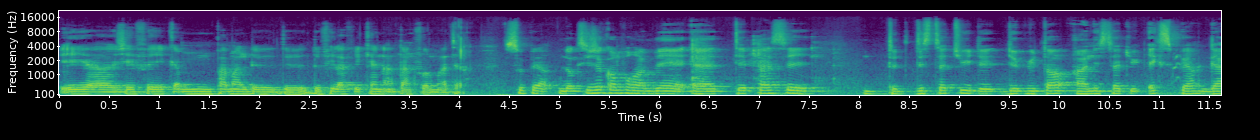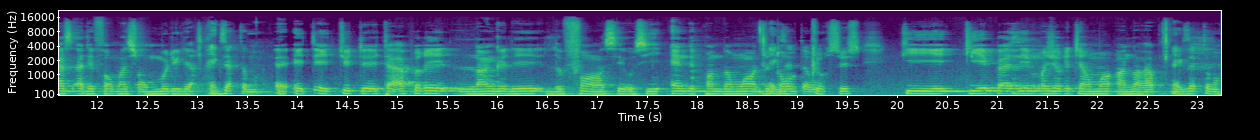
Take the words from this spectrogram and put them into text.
Et euh, j'ai fait quand même pas mal de, de, de fil africaines en tant que formateur. Super. Donc, si je comprends bien, euh, tu es passé de, de statut de débutant en statut expert grâce à des formations modulaires. Exactement. Euh, Et, et tu as appris l'anglais, le français aussi indépendamment de ton Exactement. cursus qui, qui est basé majoritairement en arabe. Exactement.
